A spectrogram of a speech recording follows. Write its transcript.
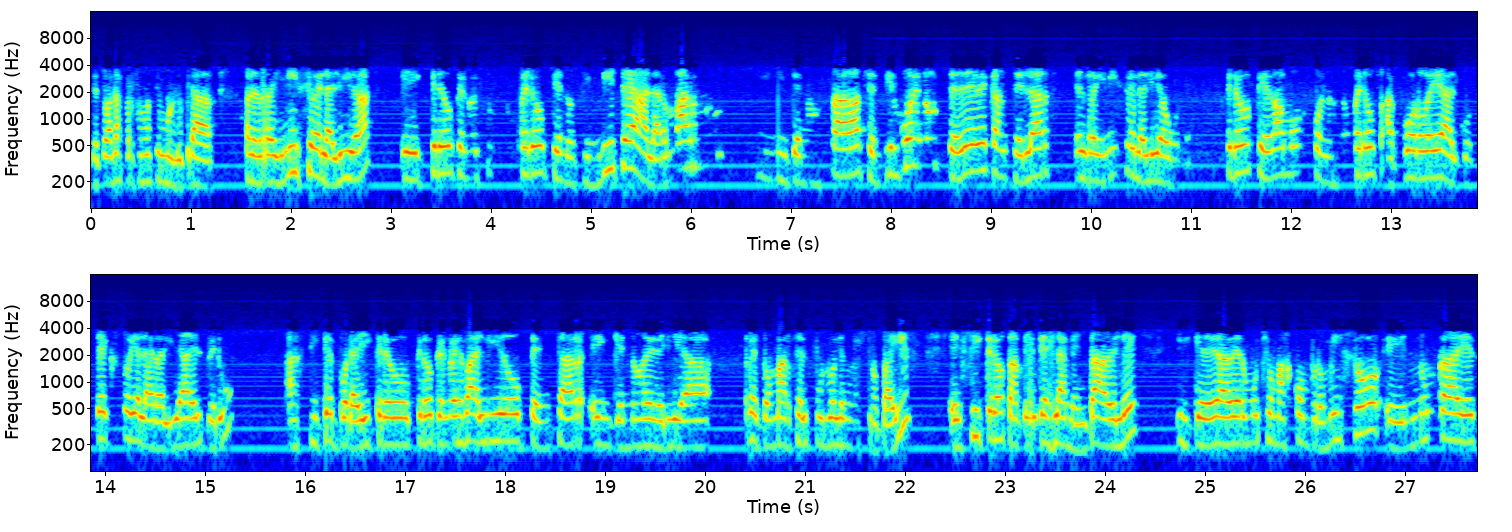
de todas las personas involucradas para el reinicio de la liga, eh, creo que no es un número que nos invite a alarmarnos y que nos haga sentir, bueno, se debe cancelar el reinicio de la Liga 1. Creo que vamos con los números acorde al contexto y a la realidad del Perú así que por ahí creo creo que no es válido pensar en que no debería retomarse el fútbol en nuestro país. Eh, sí creo también que es lamentable y que debe haber mucho más compromiso. Eh, nunca es,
